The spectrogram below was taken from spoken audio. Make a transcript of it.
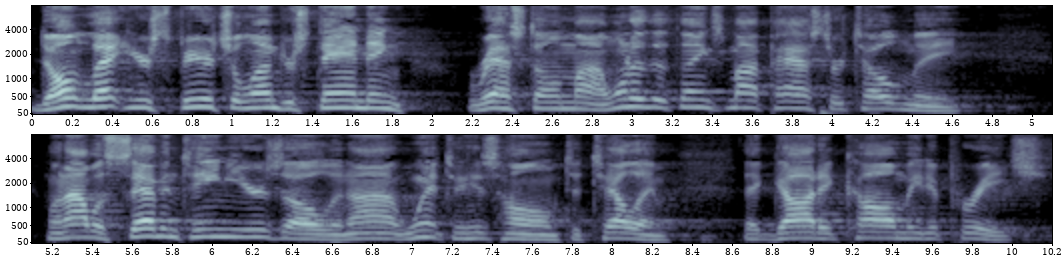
Don't let your spiritual understanding rest on mine. One of the things my pastor told me when I was 17 years old and I went to his home to tell him that God had called me to preach,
